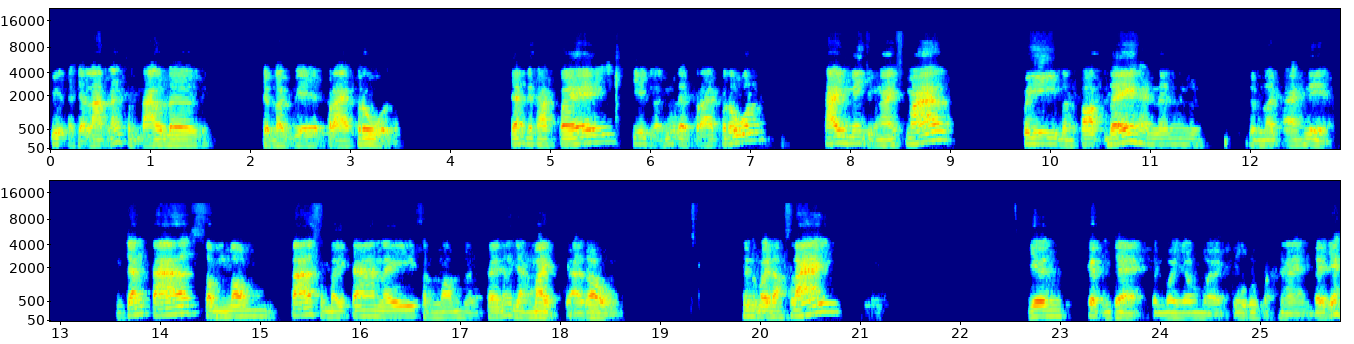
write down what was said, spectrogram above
ពាក្យចល័តហ្នឹងសំដៅលើ ចំណុចវាប្រែប្រួលអញ្ចឹងគេថាពេលជាចំណុចមួយដែលប្រែប្រួលហើយមានចម្ងាយស្មើពីបន្ទាត់ D ហើយនឹងចំណុច S នេះអញ្ចឹងតើសំណុំតើសមីការនៃសំណុំទៅហ្នឹងយ៉ាងម៉េចចារោនឹងដើម្បីដោះស្រាយយើងគិតអញ្ចឹងដើម្បីខ្ញុំគូរូបបង្ហាញបន្តិចណា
